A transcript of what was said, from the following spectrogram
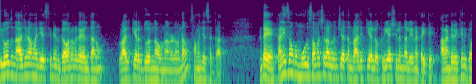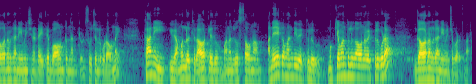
ఈ రోజు రాజీనామా చేసి నేను గవర్నర్గా వెళ్తాను రాజకీయాలకు దూరంగా ఉన్నాను అనడం సమంజసం కాదు. అంటే కనీసం ఒక మూడు సంవత్సరాల నుంచి అతను రాజకీయాల్లో క్రియాశీలంగా లేనట్టయితే అలాంటి వ్యక్తిని గవర్నర్గా నియమించినట్టయితే బాగుంటుంది అన్నటువంటి సూచనలు కూడా ఉన్నాయి. కానీ ఇవి అమల్లోకి రావట్లేదు మనం చూస్తూ ఉన్నాం. అనేక మంది వ్యక్తులు ముఖ్యమంత్రులుగా ఉన్న వ్యక్తులు కూడా గవర్నర్గా నియమించబడుతున్నారు.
